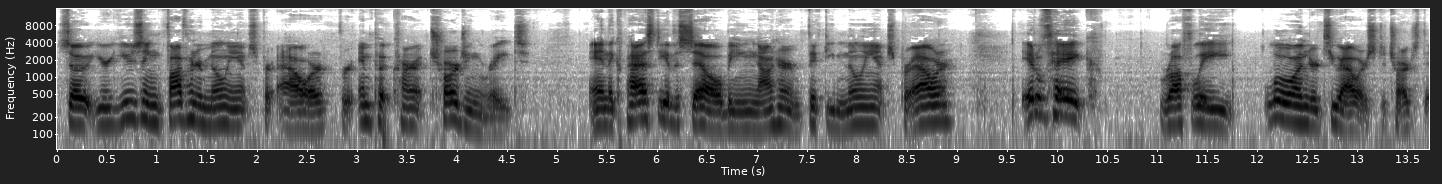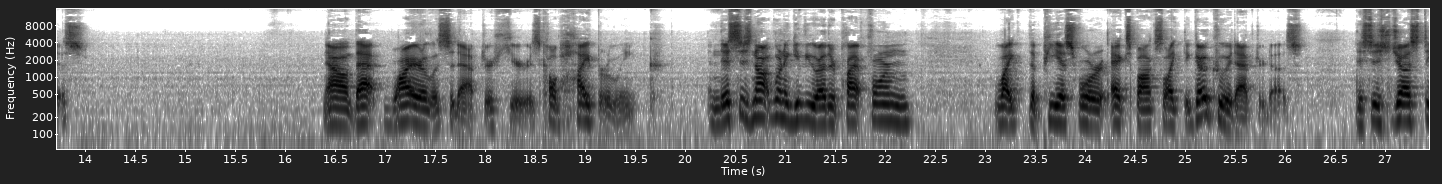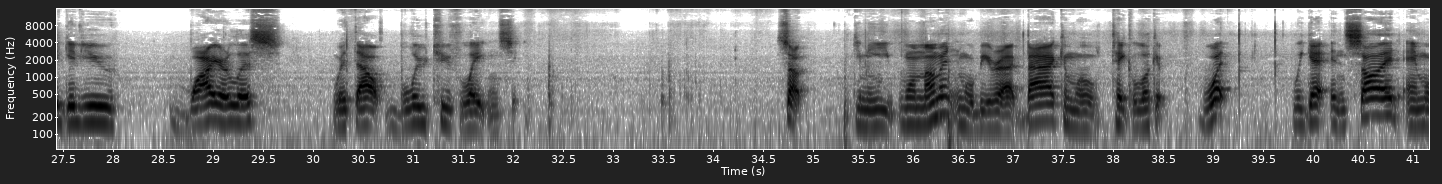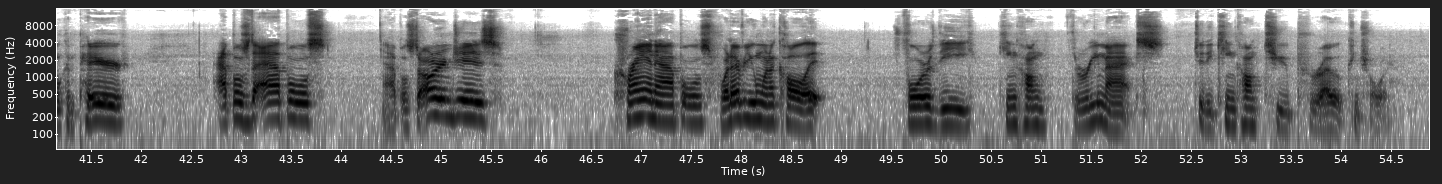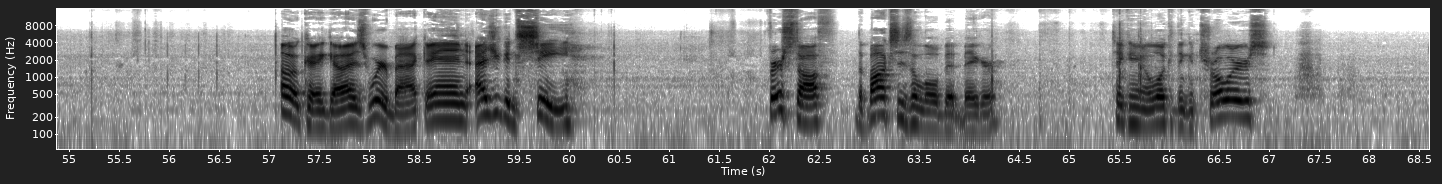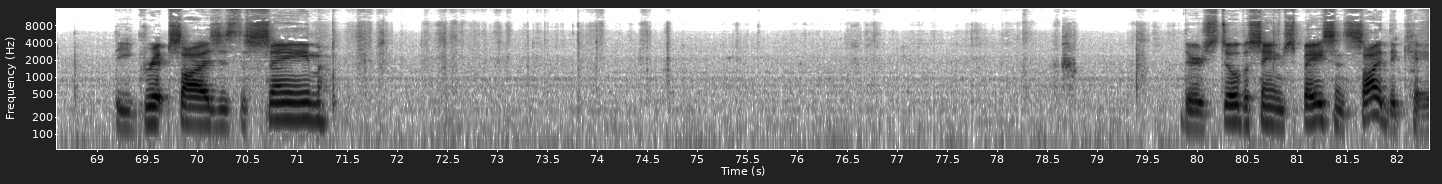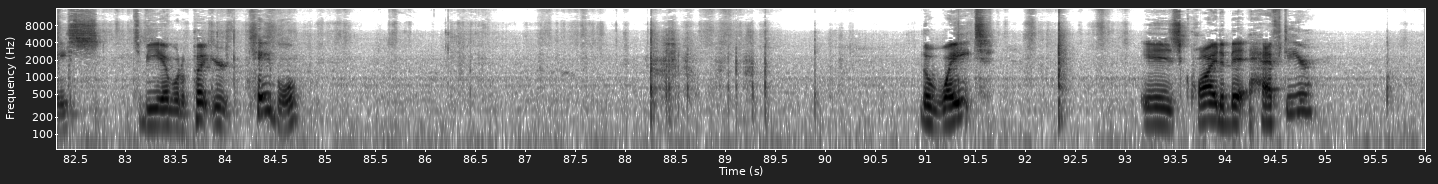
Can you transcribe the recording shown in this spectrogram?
So you're using 500 milliamps per hour for input current charging rate and the capacity of the cell being 950 milliamps per hour, it'll take roughly a little under two hours to charge this. Now, that wireless adapter here is called Hyperlink. And this is not going to give you other platform like the PS4, Xbox, like the Goku adapter does. This is just to give you wireless without Bluetooth latency. So, Give me one moment and we'll be right back and we'll take a look at what we get inside and we'll compare apples to apples, apples to oranges, crayon apples, whatever you want to call it, for the King Kong 3 Max to the King Kong 2 Pro controller. Okay guys, we're back and as you can see, first off, the box is a little bit bigger. Taking a look at the controllers, the grip size is the same. There's still the same space inside the case to be able to put your cable. The weight is quite a bit heftier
